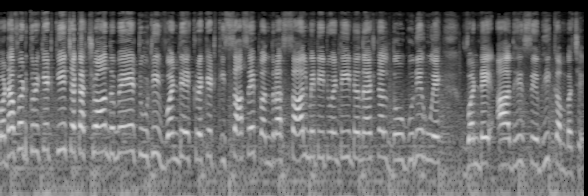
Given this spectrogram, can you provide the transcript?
फटाफट क्रिकेट की चकाचौंध में टूटी वनडे क्रिकेट की साँसें। पंद्रह साल में टी इंटरनेशनल दो गुने हुए। वनडे आधे से भी कम बचे।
